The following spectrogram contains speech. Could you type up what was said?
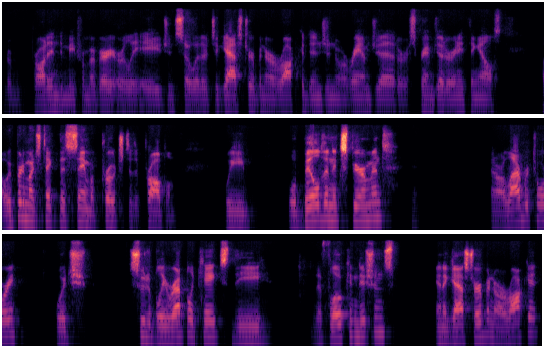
sort of brought into me from a very early age. And so whether it's a gas turbine or a rocket engine or a ramjet or a scramjet or anything else, uh, we pretty much take this same approach to the problem. We will build an experiment in our laboratory, which suitably replicates the, the flow conditions in a gas turbine or a rocket.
